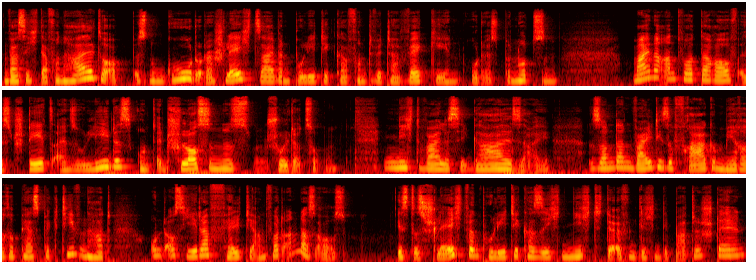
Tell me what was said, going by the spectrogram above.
was ich davon halte, ob es nun gut oder schlecht sei, wenn Politiker von Twitter weggehen oder es benutzen. Meine Antwort darauf ist stets ein solides und entschlossenes Schulterzucken. Nicht weil es egal sei, sondern weil diese Frage mehrere Perspektiven hat und aus jeder fällt die Antwort anders aus. Ist es schlecht, wenn Politiker sich nicht der öffentlichen Debatte stellen,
